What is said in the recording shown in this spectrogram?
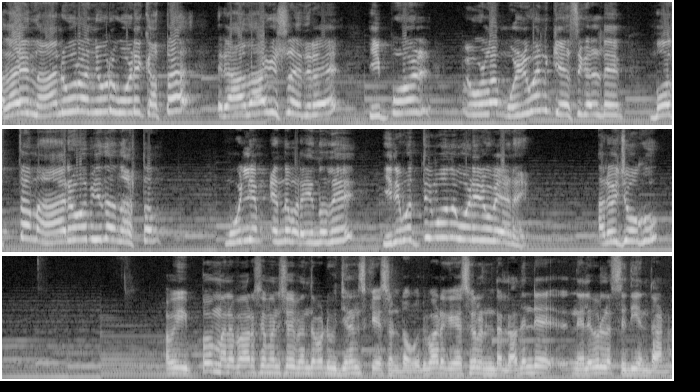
അതായത് നാനൂറ് അഞ്ഞൂറ് കോടി കട്ട രാധാകൃഷ്ണനെതിരെ ഇപ്പോൾ ഉള്ള മുഴുവൻ കേസുകളുടെ മൊത്തം ആരോപിത നഷ്ടം മൂല്യം എന്ന് പറയുന്നത് ഇരുപത്തിമൂന്ന് കോടി രൂപയാണ്. ആലോചിച്ച് നോക്കൂ. അപ്പോൾ ഇപ്പൊ മലബാർ സിമൻസുമായി ബന്ധപ്പെട്ട് വിജിലൻസ് കേസ് ഉണ്ടോ ഒരുപാട് കേസുകൾ ഉണ്ടല്ലോ അതിന്റെ നിലവിലുള്ള സ്ഥിതി എന്താണ്?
